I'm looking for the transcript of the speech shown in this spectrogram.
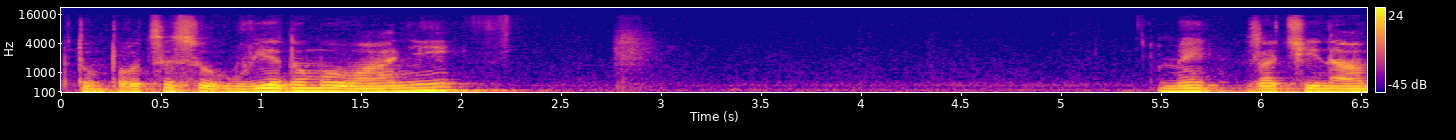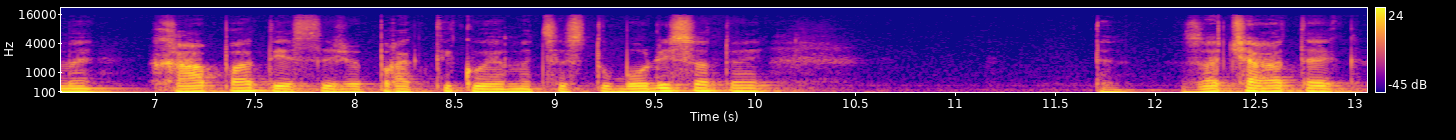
V tom procesu uvědomování my začínáme chápat, jestliže praktikujeme cestu bodhisattva, začátek,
